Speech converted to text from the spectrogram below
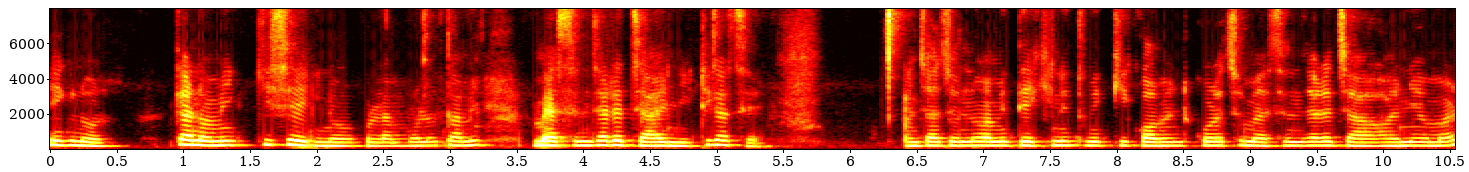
ইগনোর কেন? আমি কিসে ইগনোর করলাম বলো তো? আমি মেসেঞ্জারে যাইনি, ঠিক আছে? যার জন্য আমি দেখিনি তুমি কি কমেন্ট করেছ? মেসেঞ্জারে যাওয়া হয়নি আমার।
